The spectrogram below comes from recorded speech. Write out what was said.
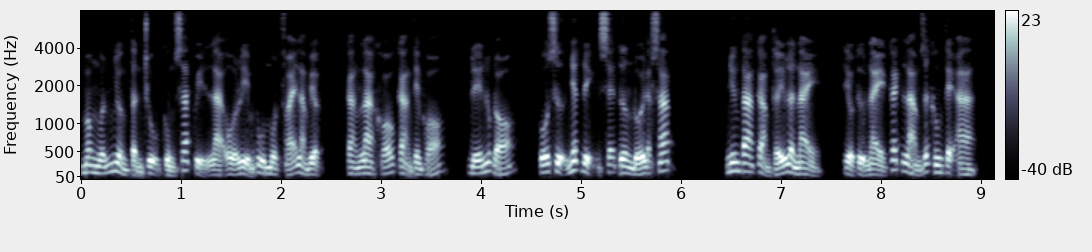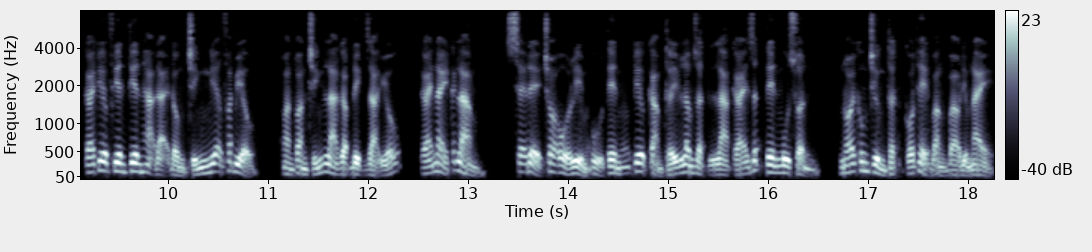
mong muốn nhường tần trụ cùng sát quỷ là ổ liềm vụ một phái làm việc, càng là khó càng thêm khó, đến lúc đó, cố sự nhất định sẽ tương đối đặc sắc. Nhưng ta cảm thấy lần này, tiểu tử này cách làm rất không tệ à cái kia phiên tiên hạ đại đồng chính nghĩa phát biểu, hoàn toàn chính là gặp địch giả yếu, cái này cách làm, sẽ để cho ổ liềm phụ tên kia cảm thấy lâm giật là cái rất tên ngu xuẩn, nói không chừng thật có thể bằng vào điểm này,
